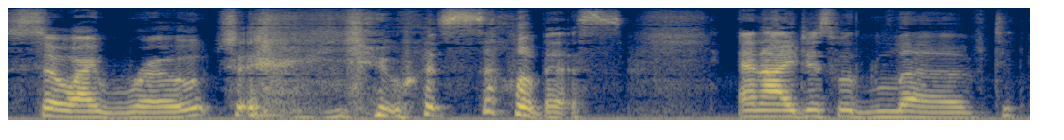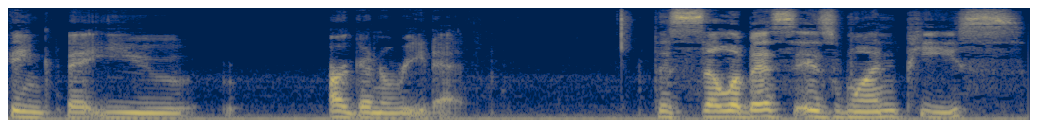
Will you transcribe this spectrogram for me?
so I wrote you a syllabus, and I just would love to think that you are going to read it. The syllabus is one piece,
